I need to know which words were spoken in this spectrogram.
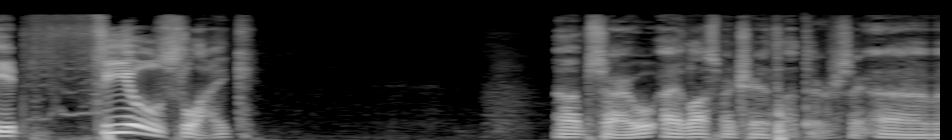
it feels like. I'm sorry, I lost my train of thought there. Uh,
